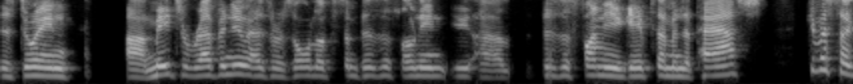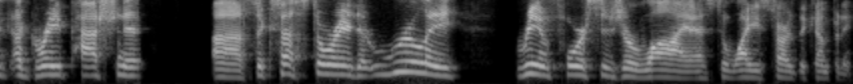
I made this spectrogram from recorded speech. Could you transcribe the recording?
is doing uh, major revenue as a result of some business loaning, uh, business funding you gave to them in the past. Give us a, a great, passionate uh, success story that really reinforces your why as to why you started the company.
